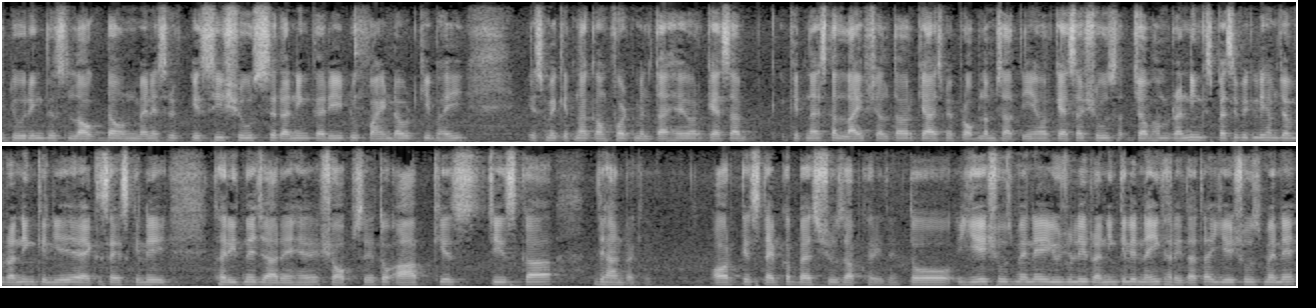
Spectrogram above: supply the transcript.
ड्यूरिंग दिस लॉकडाउन मैंने सिर्फ़ इसी शूज़ से रनिंग करी टू फाइंड आउट कि भाई इसमें कितना कंफर्ट मिलता है और कैसा कितना इसका लाइफ चलता है और क्या इसमें प्रॉब्लम्स आती हैं और कैसा शूज़ जब हम रनिंग स्पेसिफिकली हम जब रनिंग के लिए या एक्सरसाइज के लिए ख़रीदने जा रहे हैं शॉप से तो आप किस चीज़ का ध्यान रखें? और किस टाइप का बेस्ट शूज़ आप ख़रीदें? तो ये शूज़ मैंने यूजुअली रनिंग के लिए नहीं ख़रीदा था, ये शूज़ मैंने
